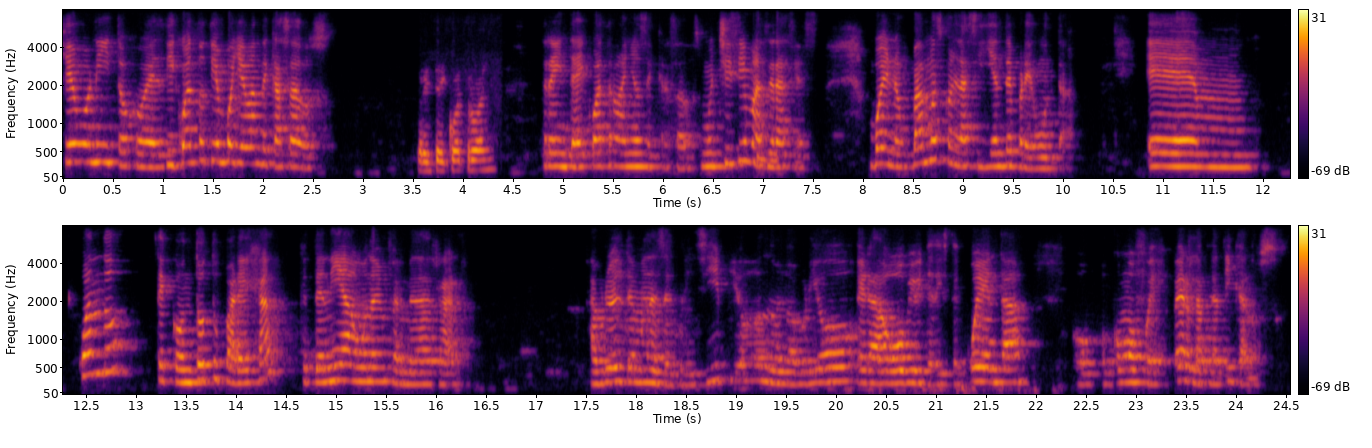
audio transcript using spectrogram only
Qué bonito, Joel. ¿Y cuánto tiempo llevan de casados? 34 años. 34 años de casados. Muchísimas gracias. Bueno, vamos con la siguiente pregunta. Eh, ¿Cuándo te contó tu pareja que tenía una enfermedad rara? ¿Abrió el tema desde el principio? ¿No lo abrió? ¿Era obvio y te diste cuenta? ¿O, cómo fue? Perla, platícanos.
